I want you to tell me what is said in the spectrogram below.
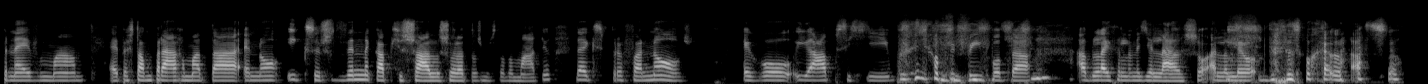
πνεύμα, έπεσταν πράγματα, ενώ ήξερες ότι δεν είναι κάποιος άλλος ορατός μες στο δωμάτιο. Εντάξει, προφανώς εγώ η άψυχη που δεν νιώθει τίποτα, απλά ήθελα να γελάσω, αλλά λέω δεν θα το χαλάσω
